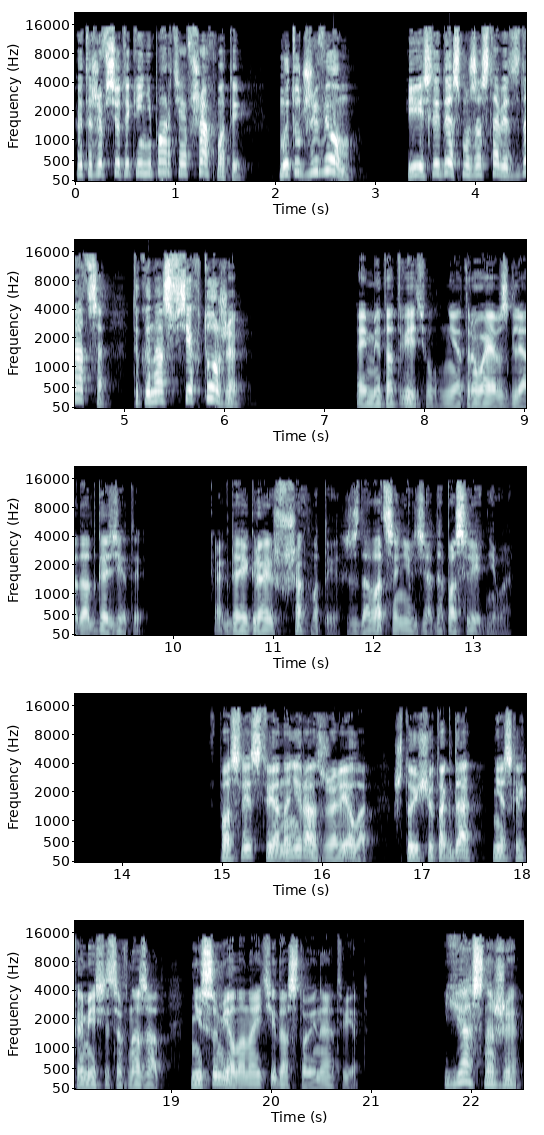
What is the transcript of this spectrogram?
«Это же все-таки не партия в шахматы. Мы тут живем. И если Десму заставят сдаться, так и нас всех тоже». Эммет ответил, не отрывая взгляда от газеты. «Когда играешь в шахматы, сдаваться нельзя до последнего». Впоследствии она не раз жалела, что еще тогда, несколько месяцев назад, не сумела найти достойный ответ. «Ясно же,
